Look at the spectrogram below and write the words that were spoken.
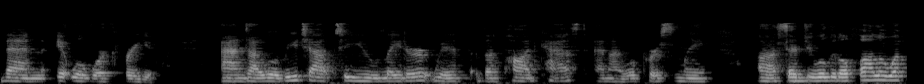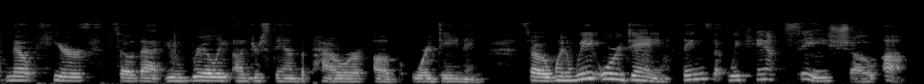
then it will work for you. And I will reach out to you later with the podcast and I will personally uh, send you a little follow up note here so that you really understand the power of ordaining. So when we ordain, things that we can't see show up.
